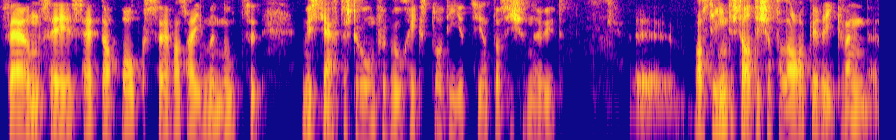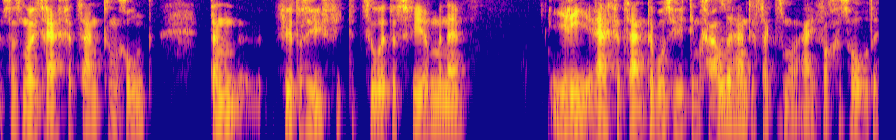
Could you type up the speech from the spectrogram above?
Fernsehen, Setup-Boxen, was auch immer nutzen, müsste eigentlich der Stromverbrauch explodiert sein, und das ist er nicht. Äh, was dahinter steht, ist eine Verlagerung. Wenn so ein neues Rechenzentrum kommt, dann führt das häufig dazu, dass Firmen ihre Rechenzentren, die sie heute im Keller haben, ich sage das mal einfach so, oder?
